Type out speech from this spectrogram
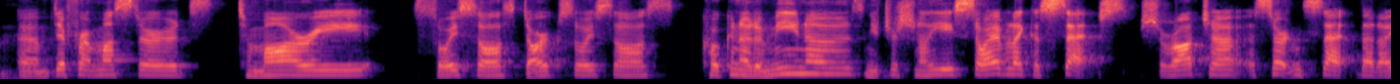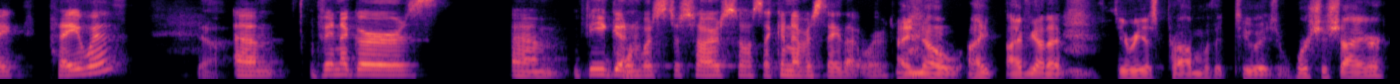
mm-hmm. um, different mustards, tamari, soy sauce, dark soy sauce, coconut aminos, nutritional yeast. So I have like a set, sriracha, a certain set that I play with. Yeah. Um, vinegars, um, vegan Worcestershire sauce. I can never say that word. I know. I I've got a serious problem with it too. Is Worcestershire?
